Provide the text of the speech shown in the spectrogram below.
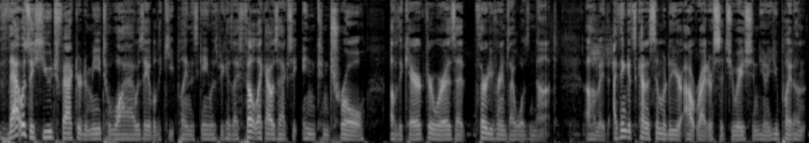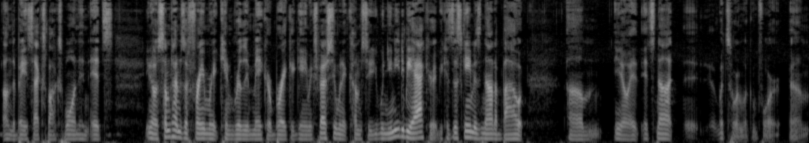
that was a huge factor to me to why I was able to keep playing this game was because I felt like I was actually in control of the character, whereas at 30 frames I was not. Um, it, I think it's kind of similar to your Outrider situation. You know, you played on, on the base Xbox One, and it's, you know, sometimes the frame rate can really make or break a game, especially when it comes to when you need to be accurate, because this game is not about, um, you know, it, it's not, uh, what's the word I'm looking for? Um,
